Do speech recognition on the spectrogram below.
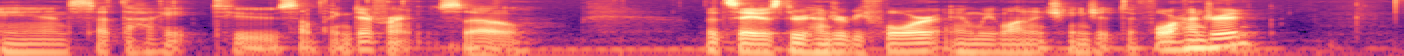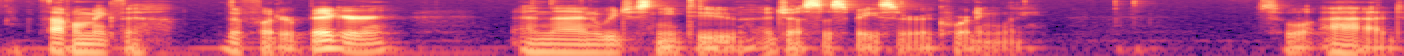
and set the height to something different. So let's say it was 300 before and we want to change it to 400. That'll make the, the footer bigger and then we just need to adjust the spacer accordingly. So we'll add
